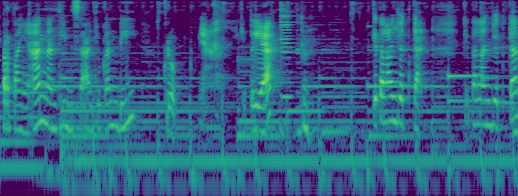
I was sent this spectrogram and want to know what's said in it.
pertanyaan nanti bisa ajukan di grupnya, gitu ya. Kita lanjutkan. Kita lanjutkan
